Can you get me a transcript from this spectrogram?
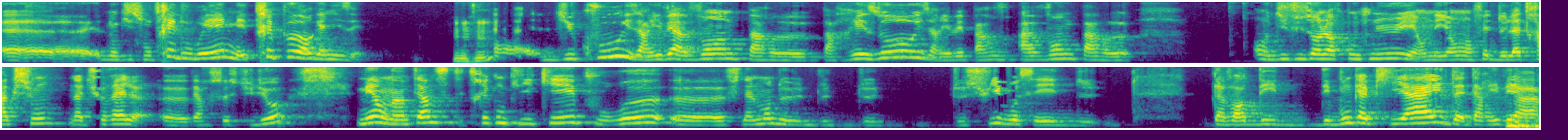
Euh, donc, ils sont très doués, mais très peu organisés. Mhm. du coup, ils arrivaient à vendre par, par réseau, ils arrivaient par, à vendre par, en diffusant leur contenu et en ayant en fait de l'attraction naturelle vers ce studio. Mais en interne, c'était très compliqué pour eux finalement de, de suivre, c'est d'avoir des, bons KPI, d'arriver à,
